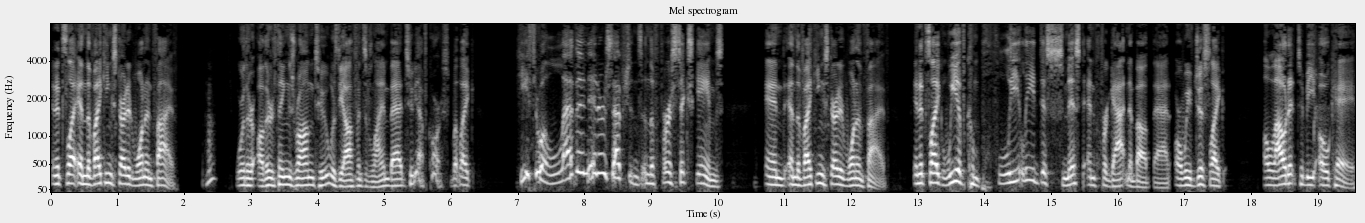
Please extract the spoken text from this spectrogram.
And it's like, and the Vikings started one and 5 mm-hmm. Were there other things wrong too? Was the offensive line bad too? Yeah, of course. But like, he threw 11 interceptions in the first six games and and the Vikings started one and five. And it's like we have completely dismissed and forgotten about that, or we've just like allowed it to be okay.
